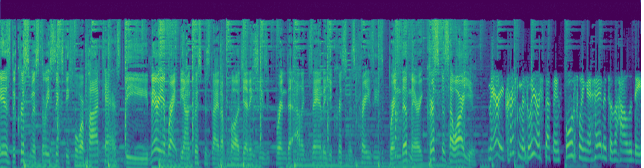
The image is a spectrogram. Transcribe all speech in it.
is the Christmas 364 podcast. Be merry and bright beyond Christmas night. I'm Paul Jennings. She's Brenda Alexander, your Christmas crazies. Brenda, Merry Christmas. How are you? Merry Christmas. We are stepping full swing ahead into the holiday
